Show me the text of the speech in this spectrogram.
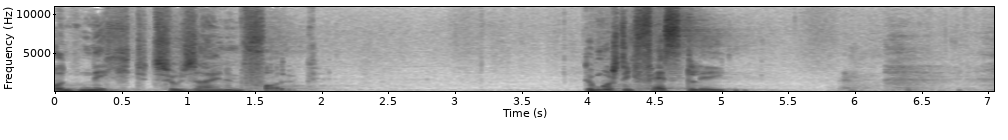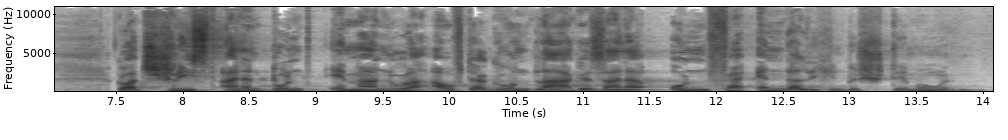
und nicht zu seinem Volk. Du musst dich festlegen. Gott schließt einen Bund immer nur auf der Grundlage seiner unveränderlichen Bestimmungen.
